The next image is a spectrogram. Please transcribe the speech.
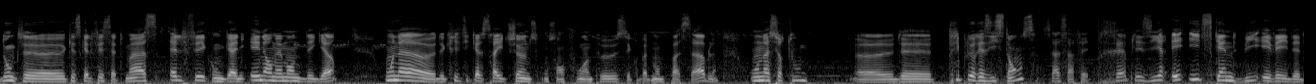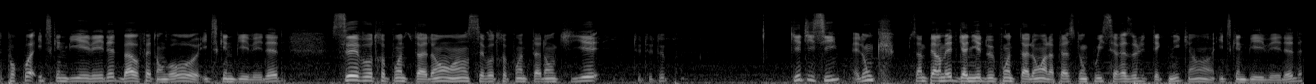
Donc euh, qu'est-ce qu'elle fait cette masse? Elle fait qu'on gagne énormément de dégâts. On a euh, des critical strike chunks, on s'en fout un peu, c'est complètement passable. On a surtout euh, de triple résistance, ça ça fait très plaisir, et It Can't Be Evaded. Pourquoi It Can Be Evaded? Bah au fait en gros, It Can Be Evaded, c'est votre point de talent, hein, c'est votre point de talent qui est... qui est ici, et donc ça me permet de gagner deux points de talent à la place, donc oui c'est résolu technique, hein, It Can Be Evaded,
